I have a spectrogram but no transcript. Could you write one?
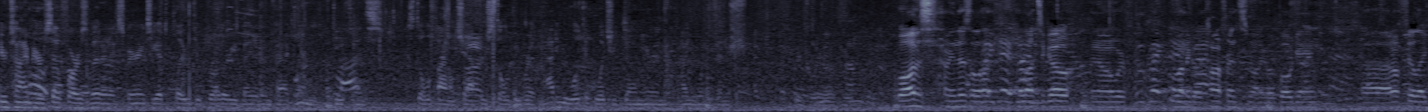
Your time here so far has been an experience. You get to play with your brother. You've made an impact on defense. Still the final chapter, still to be written. How do you look at what you've done here and how you want to finish well, obviously, I mean, there's a lot, a lot to go. You know, we're, we want to go to conference, we want to go to bowl game. Uh, I don't feel like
